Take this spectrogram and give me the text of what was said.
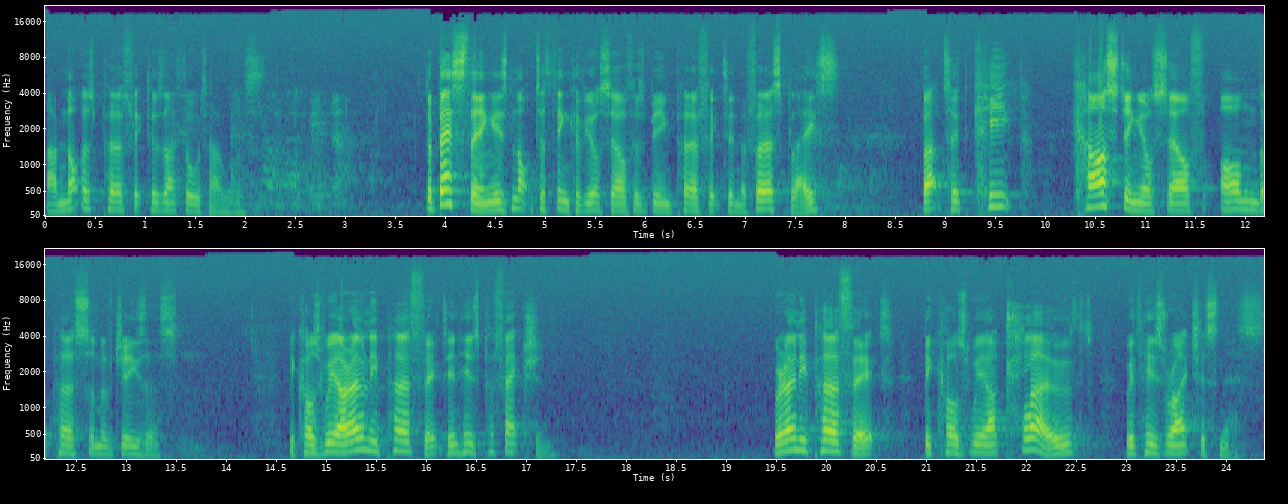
I'm not as perfect as I thought I was. The best thing is not to think of yourself as being perfect in the first place, but to keep casting yourself on the person of Jesus. Because we are only perfect in his perfection. We're only perfect because we are clothed with his righteousness.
